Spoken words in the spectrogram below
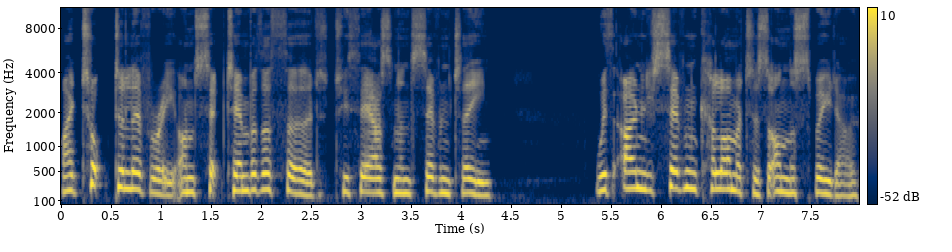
I took delivery on September the 3rd, 2017, with only seven kilometres on the Speedo.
